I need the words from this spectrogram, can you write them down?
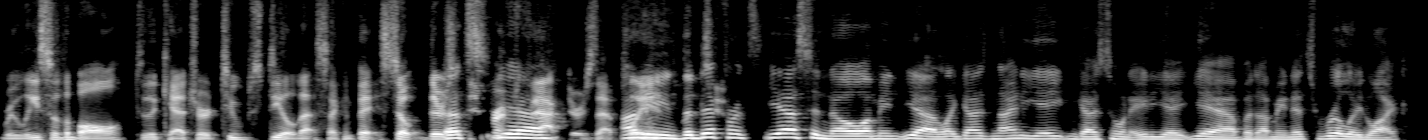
release of the ball to the catcher to steal that second base. So there's That's- different yeah. factors that play. I mean, the it, difference, yes and no. I mean, yeah, like guys 98 and guys doing 88, yeah, but I mean, it's really like,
